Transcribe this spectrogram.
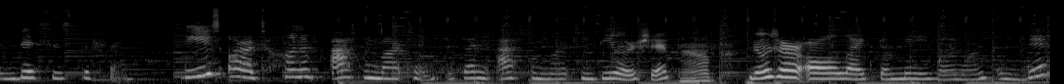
And this is the front. These are a ton of Aston Martins. It's at an Aston Martin dealership. yep. Those are all like the minivan ones. And this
